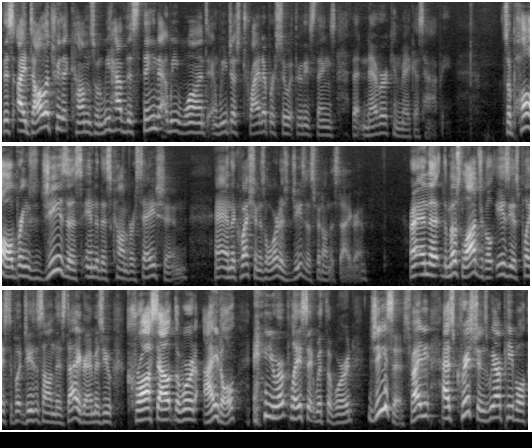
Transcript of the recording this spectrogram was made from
this idolatry that comes when we have this thing that we want and we just try to pursue it through these things that never can make us happy. So Paul brings Jesus into this conversation. And the question is, well, where does Jesus fit on this diagram? Right? And the, the most logical, easiest place to put Jesus on this diagram is you cross out the word idol and you replace it with the word Jesus, right? As Christians, we are people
